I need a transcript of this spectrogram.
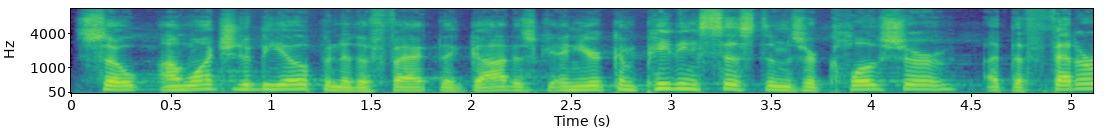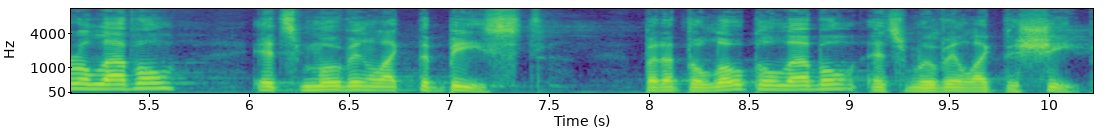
So I want you to be open to the fact that God is, and your competing systems are closer at the federal level it's moving like the beast. But at the local level, it's moving like the sheep.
